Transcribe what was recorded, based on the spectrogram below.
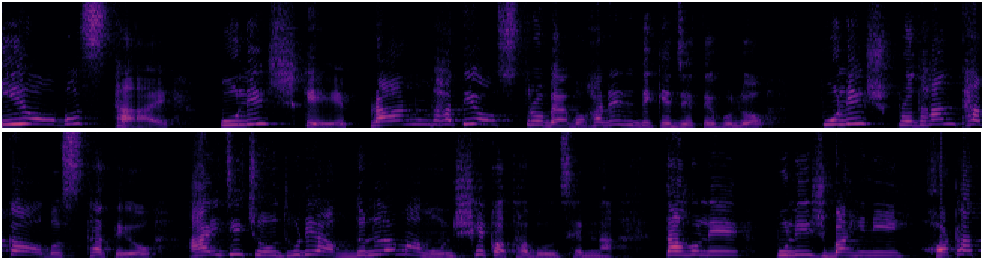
কি অবস্থায় পুলিশকে প্রাণঘাতী অস্ত্র ব্যবহারের দিকে যেতে হলো? পুলিশ প্রধান থাকা অবস্থাতেও আইজি চৌধুরী আবদুল্লাহ মামুন সে কথা বলছেন না। তাহলে পুলিশ বাহিনী হঠাৎ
